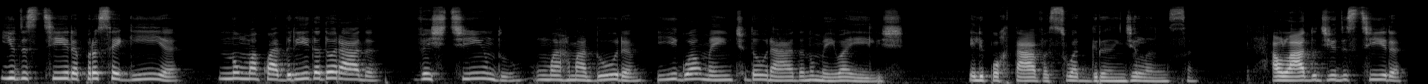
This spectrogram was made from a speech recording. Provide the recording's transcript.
E o prosseguia numa quadriga dourada, vestindo uma armadura igualmente dourada no meio a eles. Ele portava sua grande lança. Ao lado de Yudhishthira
